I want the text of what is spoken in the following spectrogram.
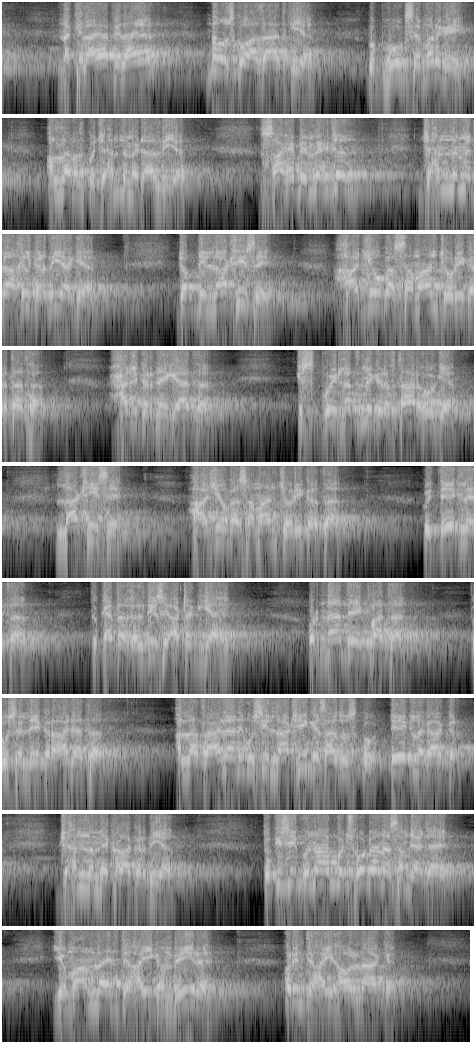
نہ کھلایا پلایا، نہ اس کو آزاد کیا۔ وہ بھوک سے مر گئی، اللہ نے اس کو جہنم میں ڈال دیا۔ صاحب محجن جہنم میں داخل کر دیا گیا۔ جو اپنی لاٹھی سے حاجیوں کا سامان چوری کرتا تھا، حج کرنے گیا تھا، اس بری لت میں گرفتار ہو گیا، لاٹھی سے حاجیوں کا سامان چوری کرتا، کوئی دیکھ لیتا، تو کہتا غلطی سے اٹک گیا ہے، اور نہ دیکھ پاتا، تو اسے لے کر آ جاتا۔ اللہ تعالیٰ نے اسی لاٹھی کے ساتھ اس کو ٹیک لگا کر جہنم میں کھڑا کر دیا۔ تو کسی گناہ کو چھوٹا نہ سمجھا جائے، یہ معاملہ انتہائی گمبھیر ہے اور انتہائی ہولناک ہے۔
